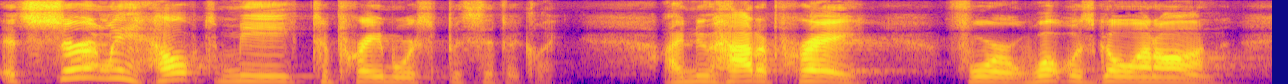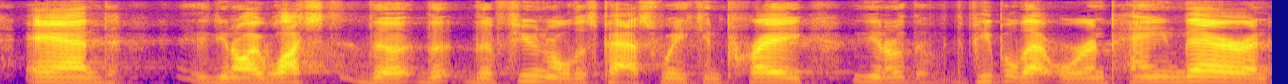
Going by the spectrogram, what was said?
It certainly helped me to pray more specifically. I knew how to pray for what was going on. And, you know, I watched the, the, the funeral this past week and pray, you know, the, the, people that were in pain there and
